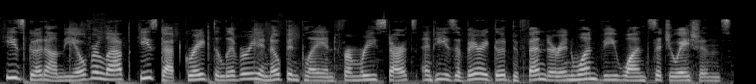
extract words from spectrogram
He's good on the overlap, he's got great delivery in open play and from restarts, and he's a very good defender in 1v1 situations.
